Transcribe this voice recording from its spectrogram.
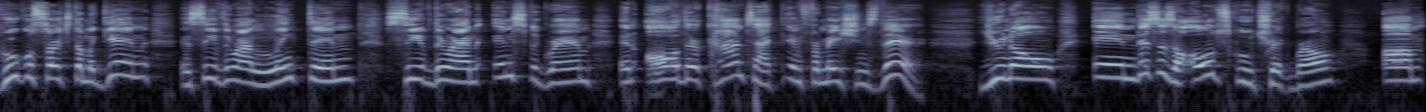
Google search them again and see if they're on LinkedIn, see if they're on Instagram, and all their contact information's there. You know, and this is an old school trick, bro. Um,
